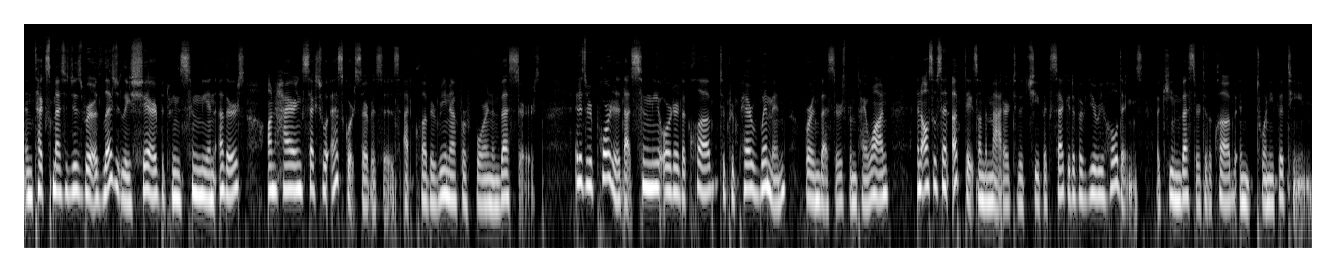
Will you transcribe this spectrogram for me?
And text messages were allegedly shared between Seungri and others on hiring sexual escort services at Club Arena for foreign investors. It is reported that Seungri ordered the club to prepare women for investors from Taiwan and also sent updates on the matter to the chief executive of Yuri Holdings, a key investor to the club in 2015.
